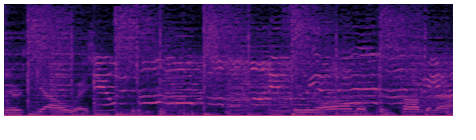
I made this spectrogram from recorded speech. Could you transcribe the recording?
There's Galwey. We're almost the top of that.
